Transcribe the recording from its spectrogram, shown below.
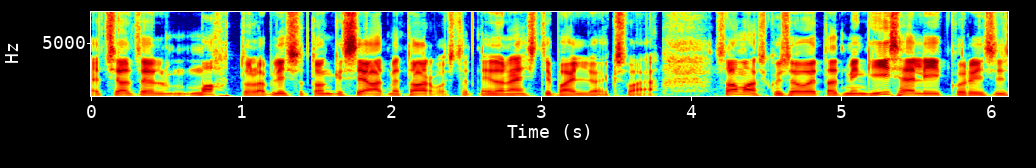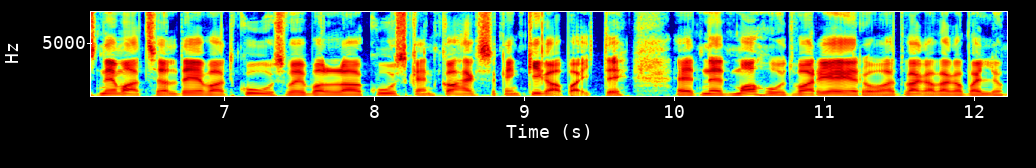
et seal see maht tuleb lihtsalt ongi seadmete arvust, et neid on hästi palju, eks vaja. samas, kui sa võtad mingi iseliikuri, siis nemad seal teevad kuus võib-olla kuuskümmend, kaheksakümmend gigabaiti, et need mahud varieeruvad väga-väga palju.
